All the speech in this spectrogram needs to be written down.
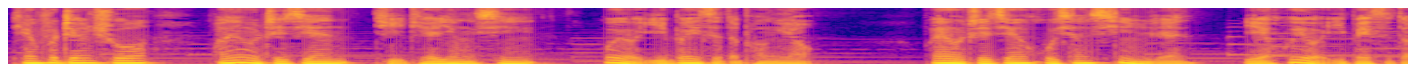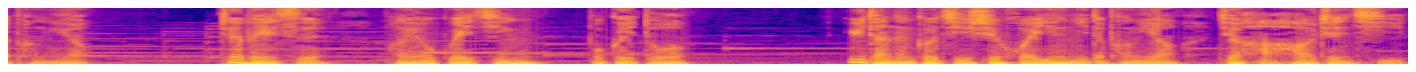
田馥甄说：“朋友之间体贴用心，会有一辈子的朋友。”朋友之间互相信任，也会有一辈子的朋友。这辈子朋友贵精不贵多，遇到能够及时回应你的朋友，就好好珍惜；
